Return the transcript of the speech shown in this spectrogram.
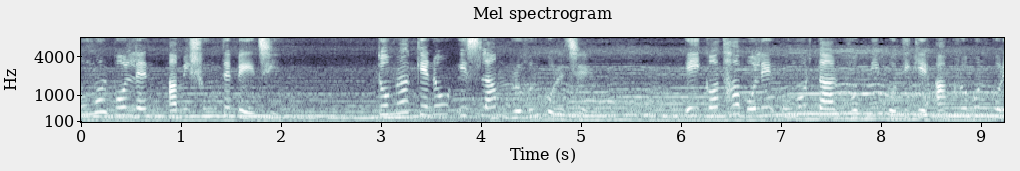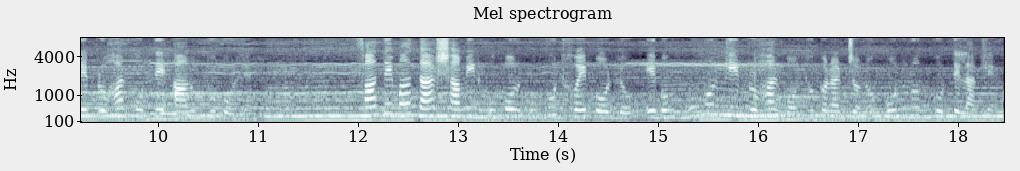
উমর বললেন, আমি শুনতে পেয়েছি। তোমরা কেন ইসলাম গ্রহণ করেছে? এই কথা বলে উমর তার ভগ্নিপতিকে আক্রমণ করে প্রহার করতে আরম্ভ করলেন। ফাতেমা তার স্বামীর উপর উপুট হয়ে পড়ল এবং উমরকে প্রহার বন্ধ করার জন্য অনুরোধ করতে লাগলেন।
